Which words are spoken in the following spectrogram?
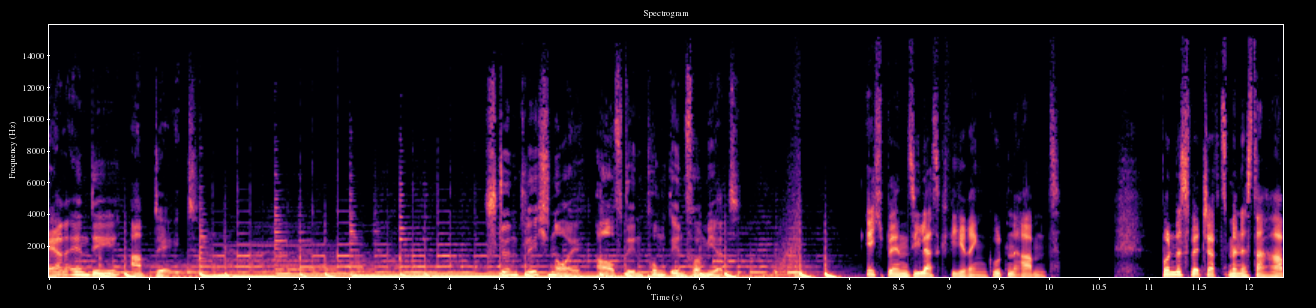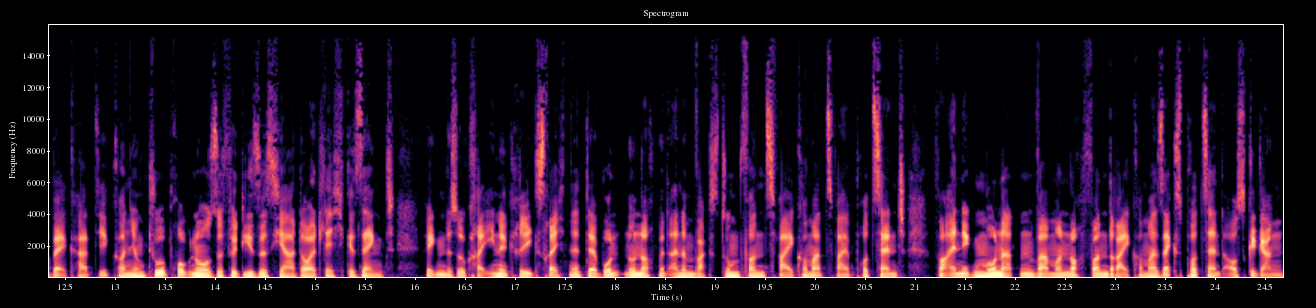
RND Update. Stündlich neu. Auf den Punkt informiert. Ich bin Silas Quiring. Guten Abend. Bundeswirtschaftsminister Habeck hat die Konjunkturprognose für dieses Jahr deutlich gesenkt. Wegen des Ukraine-Kriegs rechnet der Bund nur noch mit einem Wachstum von 2,2 Prozent. Vor einigen Monaten war man noch von 3,6 Prozent ausgegangen.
